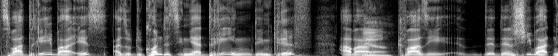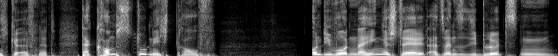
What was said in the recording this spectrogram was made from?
zwar drehbar ist, also du konntest ihn ja drehen, den Griff, aber Ja. quasi der, der Schieber hat nicht geöffnet. Da kommst du nicht drauf. Und die wurden dahingestellt, als wenn sie die blödsten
